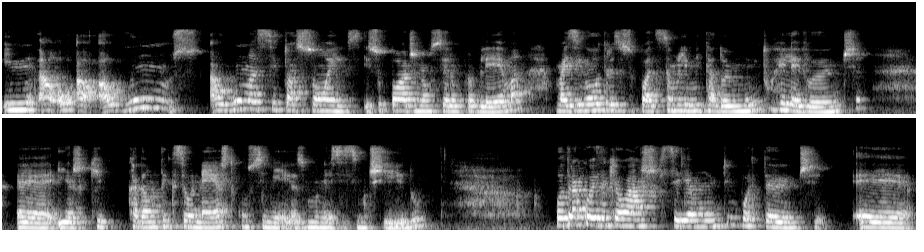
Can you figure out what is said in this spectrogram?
Em alguns, algumas situações isso pode não ser um problema, mas em outras isso pode ser um limitador muito relevante. É, e acho que cada um tem que ser honesto com si mesmo nesse sentido. Outra coisa que eu acho que seria muito importante é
